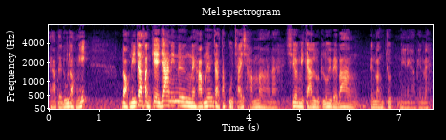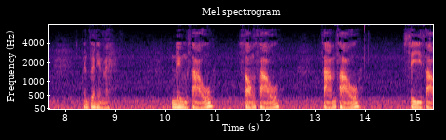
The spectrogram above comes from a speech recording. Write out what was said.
นะครับเดี๋ยวดูดอกนี้ ดอกนี้จะสังเกตยากนิดนึงนะครับ เนื่องจากตะกุดใช้ช้ำมานะเชือกมีการหลุดลุยไปบ้าง เป็นบางจุดนี่นะครับเห็นไหมเพื่อนๆเห็นไหมหนึ่งเสาสองเสาสามเสาสี่เสา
